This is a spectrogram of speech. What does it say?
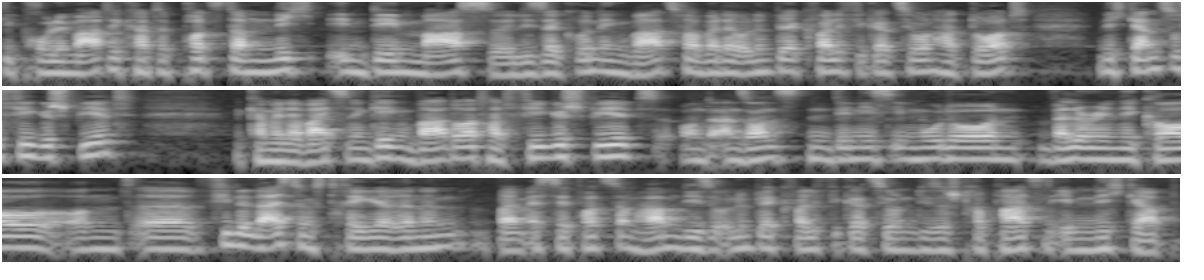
die Problematik hatte Potsdam nicht in dem Maße. Lisa Gründing war zwar bei der Olympia-Qualifikation, hat dort nicht ganz so viel gespielt, Camilla Weizel hingegen war dort, hat viel gespielt und ansonsten Denise Imudo, Valerie Nicole und äh, viele Leistungsträgerinnen beim SC Potsdam haben diese Olympia-Qualifikation, diese Strapazen eben nicht gehabt.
